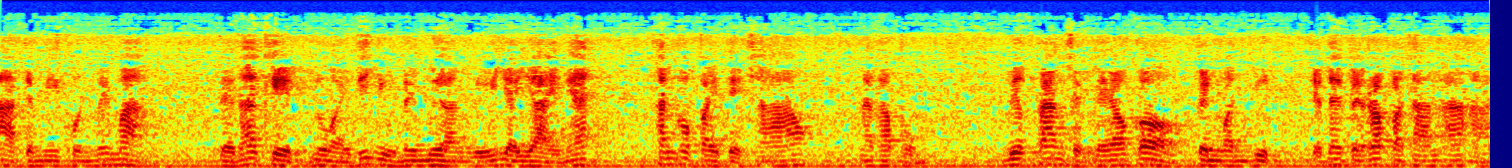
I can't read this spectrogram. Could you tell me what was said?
อาจจะมีคนไม่มาก แต่ถ้าเขตหน่วยที่อยู่ในเมืองหรือใหญ่ ๆ เนี้ย ท่านก็ไปแต่เช้านะครับผมเลือกตั้งเสร็จแล้วก็เป็นวันหยุดจะได้ไปรับประทานอาหาร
